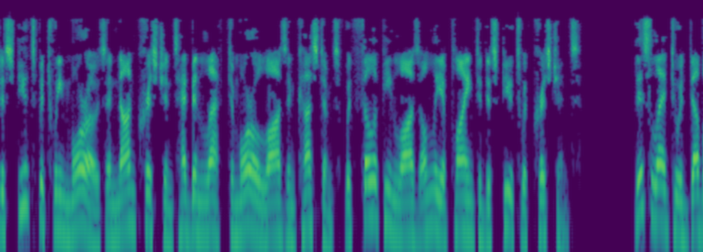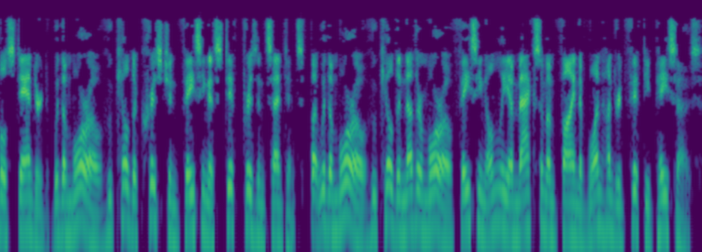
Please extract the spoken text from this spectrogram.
Disputes between Moros and non-Christians had been left to Moro laws and customs, with Philippine laws only applying to disputes with Christians. This led to a double standard, with a Moro who killed a Christian facing a stiff prison sentence, but with a Moro who killed another Moro facing only a maximum fine of 150 pesos.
